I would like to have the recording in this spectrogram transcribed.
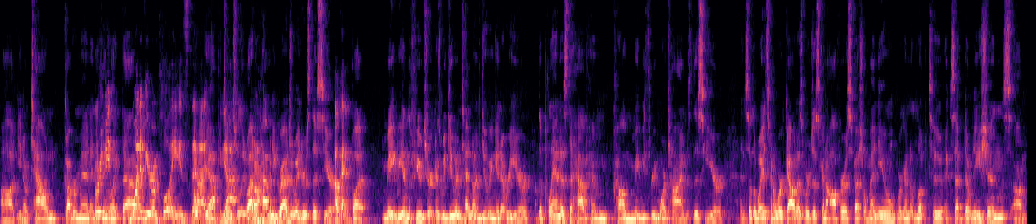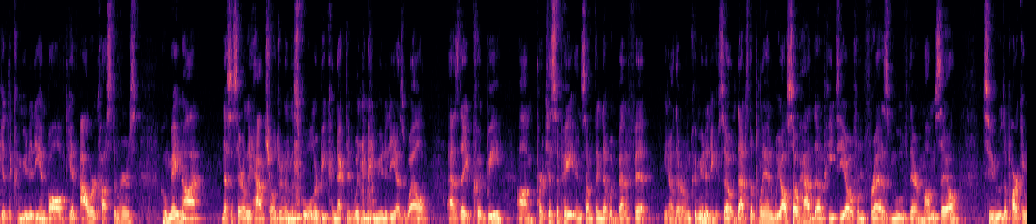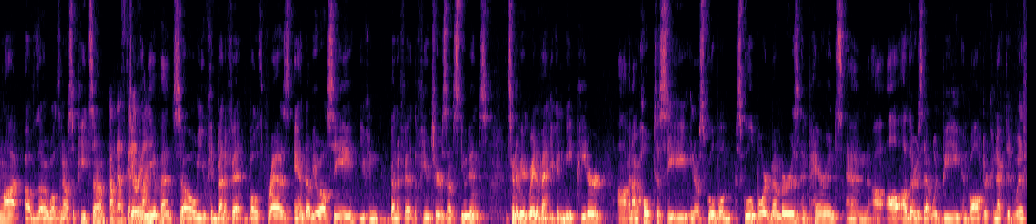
uh, you know town government or anything like that one of your employees or- that yeah, potentially. Well, I don't have any graduators this year. Okay. But maybe in the future, because we do intend on doing it every year. The plan is to have him come maybe three more times this year. And so the way it's going to work out is we're just going to offer a special menu. We're going to look to accept donations, um, get the community involved, get our customers who may not necessarily have children in the Mm-hmm. school or be connected with the community as well as they could be um, participate in something that would benefit you know their own community. So that's the plan. We also had the pto from FRES move their mum sale to the parking lot of the wilton house of pizza Oh, that's gonna during the event. So you can benefit both FRES and wlc you can benefit the futures of students. It's going to be a great event. You can meet peter uh, and I hope to see you know school board school board members and parents and uh, all others that would be involved or connected with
